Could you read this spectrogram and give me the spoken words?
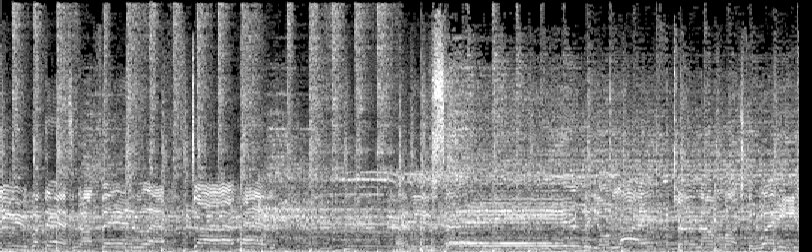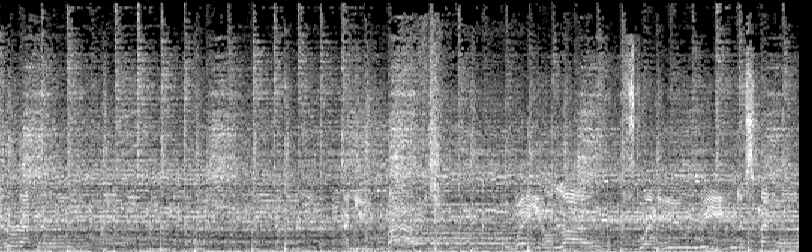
you, but there's nothing. when human weakness beckons.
